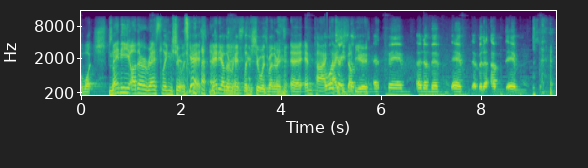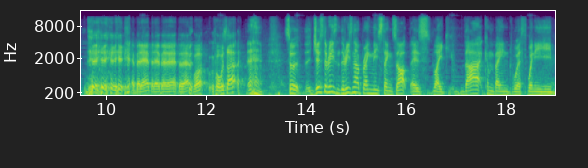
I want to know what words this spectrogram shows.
I watch some- many other wrestling shows. Yes, many other wrestling shows, whether it's uh, Impact, watch ICW. ICW and um, and um, um, um, um, um, what? What was that? so just the reason the reason I bring these things up is like that combined with when he,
